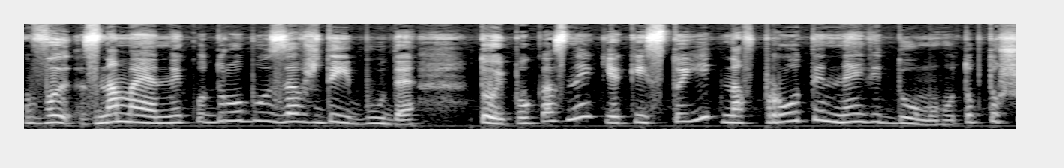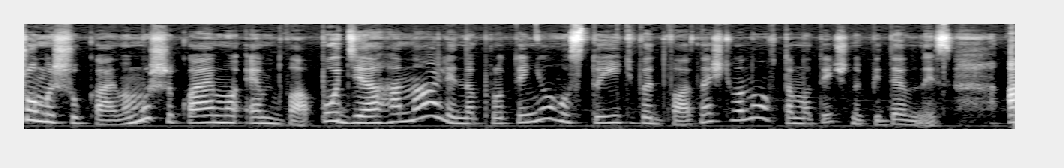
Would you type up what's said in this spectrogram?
В знаменнику дробу завжди буде той показник, який стоїть навпроти невідомого. Тобто, що ми шукаємо? Ми шукаємо М2. По діагоналі напроти нього стоїть В2, значить воно автоматично піде вниз. А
